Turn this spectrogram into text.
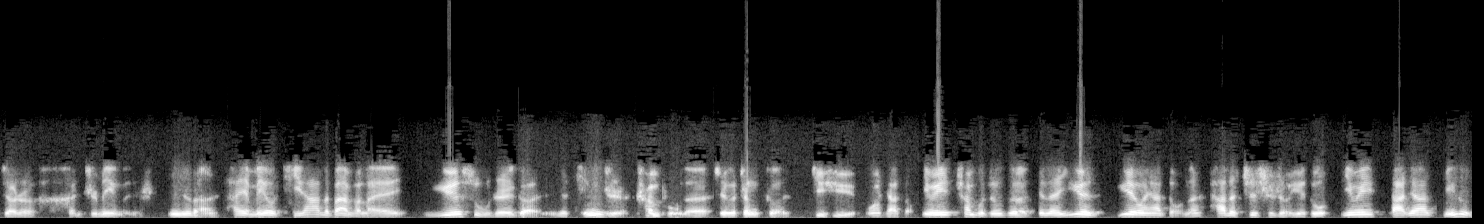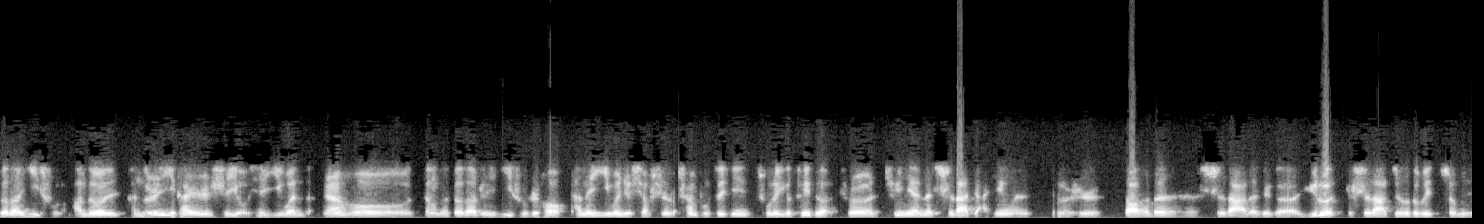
叫做很致命的，就是民主党他也没有其他的办法来约束这个停止川普的这个政策继续往下走，因为川普政策现在越越往下走呢，他的支持者越多，因为大家民众得到益处了，很多很多人一开始是有些疑问的，然后等他得到这些益处之后，他那疑问就消失了。川普最近出了一个推特，说去年的十大假新闻就是。到他的十大的这个舆论，这十大最后都被证明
